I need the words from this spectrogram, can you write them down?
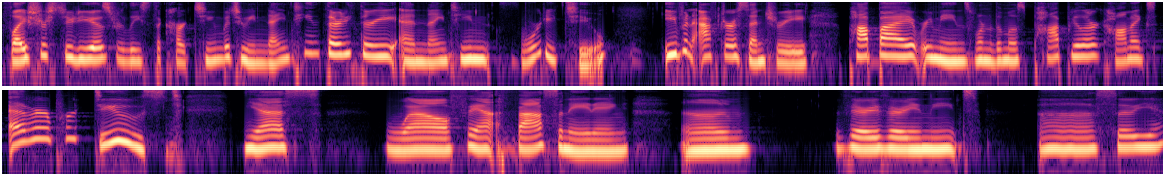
Fleischer Studios released the cartoon between 1933 and 1942. Even after a century, Popeye remains one of the most popular comics ever produced. Yes. Wow, fa- fascinating. Um very very neat. Uh so yeah.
